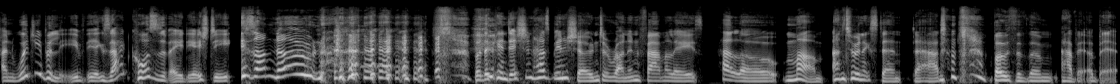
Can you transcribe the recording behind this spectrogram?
And would you believe the exact causes of ADHD is unknown? but the condition has been shown to run in families. Hello, mum, and to an extent, dad. Both of them have it a bit.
